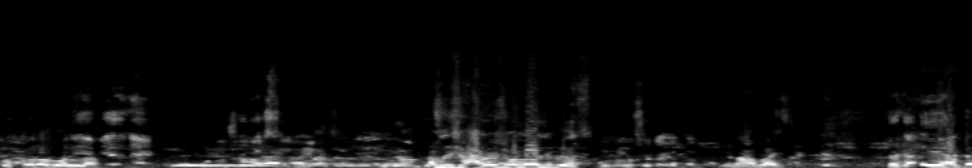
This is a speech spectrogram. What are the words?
সতেরো বললাম। আপনি সাড়ে ষোলো হলে না ভাই। এই হাটে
